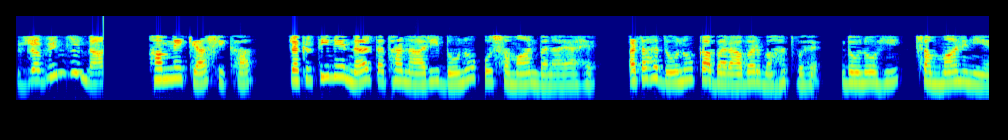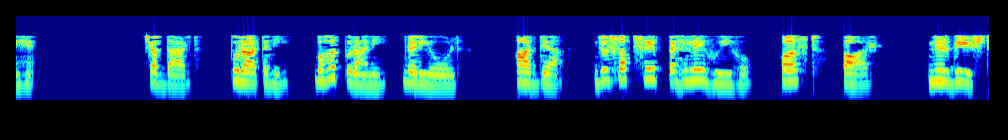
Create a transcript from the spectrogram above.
रविन्द्रनाथ हमने क्या सीखा? प्रकृति ने नर तथा नारी दोनों को समान बनाया है। अतः दोनों का बराबर महत्व है, दोनों ही सम्माननीय हैं। शब्दार्थ, पुरातनी, बहुत पुरानी वेरी ओल्ड आद्या, जो सबसे पहले हुई हो फ़र्स्ट पार निर्दिष्ट,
